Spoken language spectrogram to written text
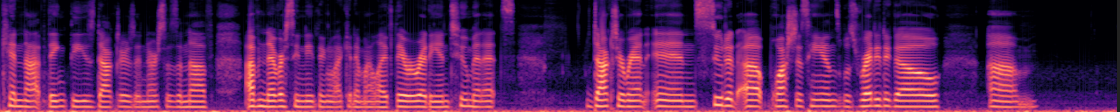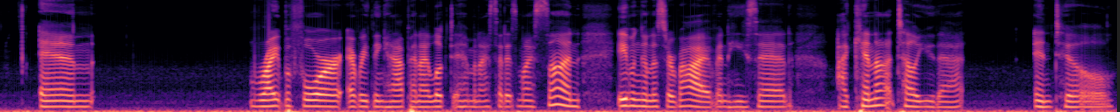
cannot thank these doctors and nurses enough. I've never seen anything like it in my life. They were ready in two minutes. Doctor ran in, suited up, washed his hands, was ready to go. Um, and right before everything happened, I looked at him and I said, Is my son even going to survive? And he said, I cannot tell you that until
